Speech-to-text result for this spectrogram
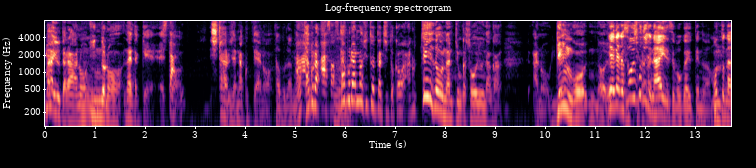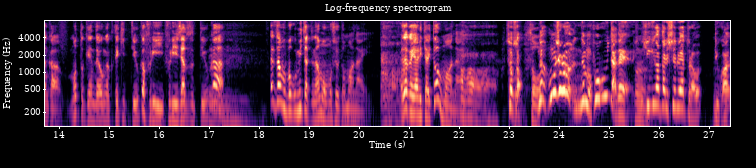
まあ言うたらあの、インドの何だっけ、えっシタール？シタールじゃなくてあのタブラの？タブラ？あそうそうタブラの人たちとかはある程度なんていうんかそういうなんかあの言語のいやだからそういうことじゃないですよ僕が言ってるのは。もっとなんか、もっと現代音楽的っていうかフリーフリージャズっていうか、多分僕見たって何も面白いと思わない。だからやりたいとは思わない。そうそう。そう。な面白い。でもフォークギターで弾き語りしてるやつらっていうか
